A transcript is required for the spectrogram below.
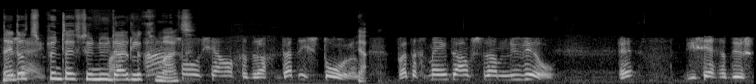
Nee, dat zijn. punt heeft u nu Maar duidelijk gemaakt. Asociaal gedrag, dat is storend. Ja. Wat de gemeente Amsterdam nu wil. Hè? Die zeggen dus,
